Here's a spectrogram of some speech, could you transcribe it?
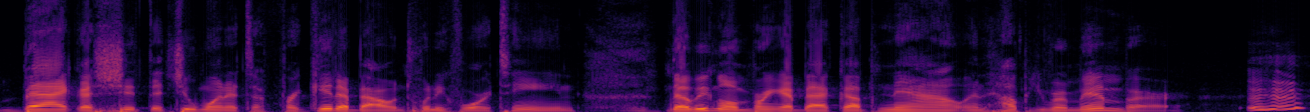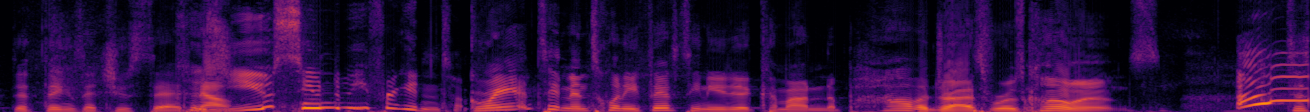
bag of shit that you wanted to forget about in 2014 that we're going to bring it back up now and help you remember Mhm. the things that you said. Now, you seem to be forgetting something. granted, in 2015, he did come out and apologize for his comments to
